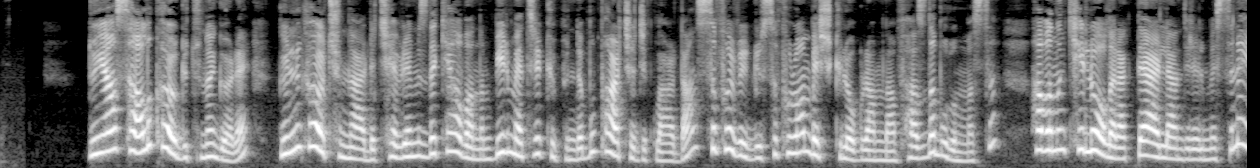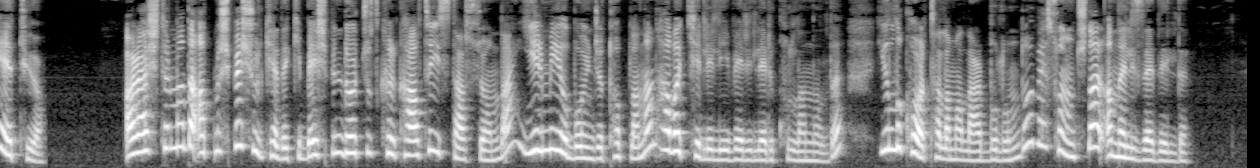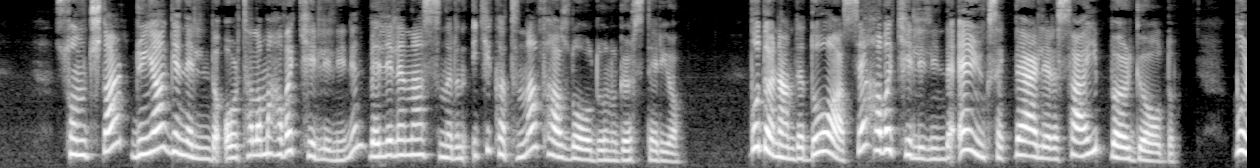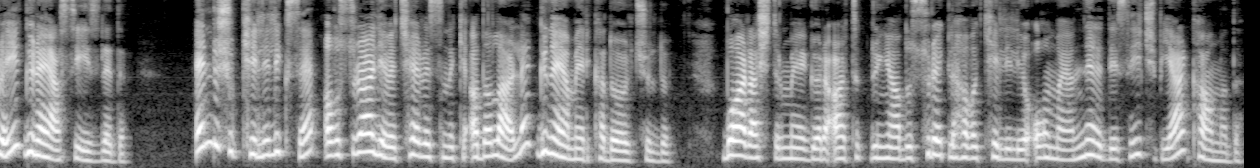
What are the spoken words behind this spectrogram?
Dünya Sağlık Örgütü'ne göre günlük ölçümlerde çevremizdeki havanın 1 metreküpünde bu parçacıklardan 0,015 kilogramdan fazla bulunması havanın kirli olarak değerlendirilmesine yetiyor. Araştırmada 65 ülkedeki 5446 istasyondan 20 yıl boyunca toplanan hava kirliliği verileri kullanıldı, yıllık ortalamalar bulundu ve sonuçlar analiz edildi. Sonuçlar dünya genelinde ortalama hava kirliliğinin belirlenen sınırın iki katından fazla olduğunu gösteriyor. Bu dönemde Doğu Asya hava kirliliğinde en yüksek değerlere sahip bölge oldu. Burayı Güney Asya izledi. En düşük kirlilik ise Avustralya ve çevresindeki adalarla Güney Amerika'da ölçüldü. Bu araştırmaya göre artık dünyada sürekli hava kirliliği olmayan neredeyse hiçbir yer kalmadı.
